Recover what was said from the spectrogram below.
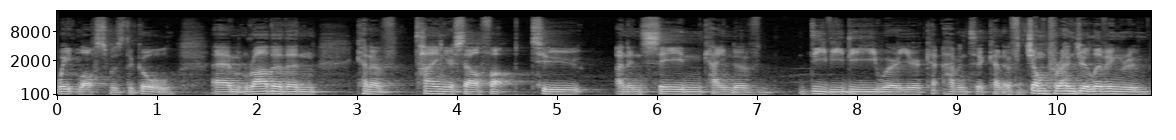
weight loss was the goal, um, rather than kind of tying yourself up to an insane kind of DVD where you're having to kind of jump around your living room.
